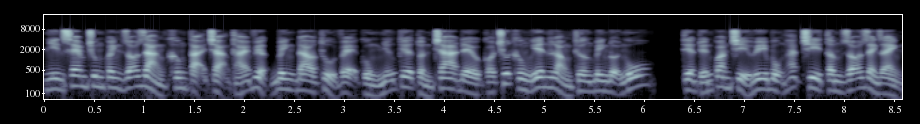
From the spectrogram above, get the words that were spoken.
Nhìn xem chung quanh rõ ràng không tại trạng thái việc binh đao thủ vệ cùng những kia tuần tra đều có chút không yên lòng thương binh đội ngũ, tiền tuyến quan chỉ huy bụng hát chi tâm rõ rành rành.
